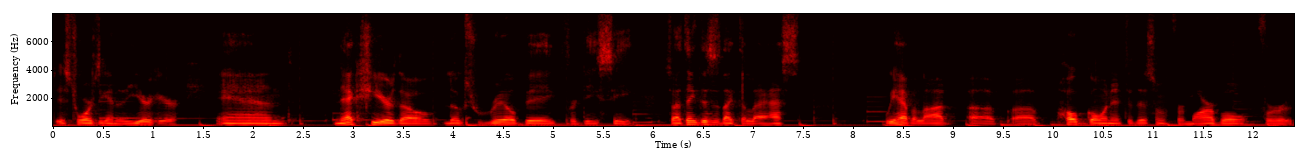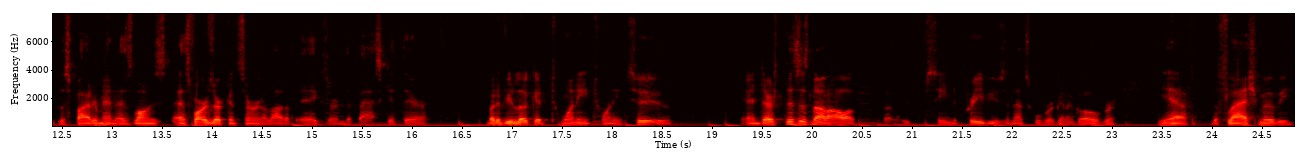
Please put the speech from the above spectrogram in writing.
is towards the end of the year here, and next year though looks real big for DC. So I think this is like the last. We have a lot of uh, hope going into this one for Marvel for the Spider-Man. As long as, as far as they're concerned, a lot of eggs are in the basket there. But if you look at 2022, and there's this is not all of them, but we've seen the previews, and that's what we're going to go over. You have the Flash movie,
